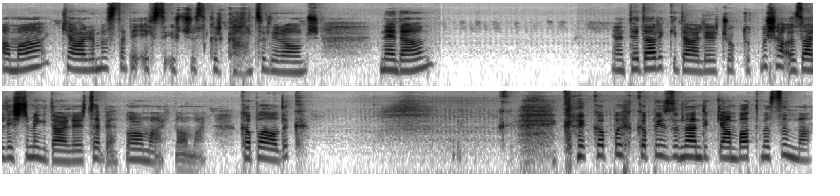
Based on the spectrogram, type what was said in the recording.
Ama karımız tabii eksi 346 lira olmuş. Neden? Yani tedarik giderleri çok tutmuş. Ha özelleştirme giderleri tabii. Normal, normal. Kapı aldık. Kapı, kapı yüzünden dükkan batmasın da.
